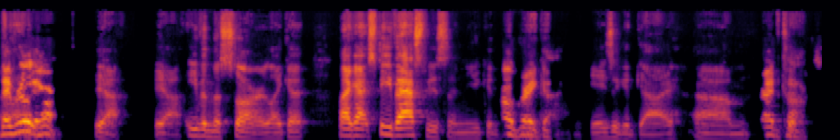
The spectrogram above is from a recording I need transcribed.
They Uh, really are. Yeah, yeah. Even the star, like a I got Steve Asmussen. You could. Oh, great you know, guy. He's a good guy. Um, Brad Cox.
